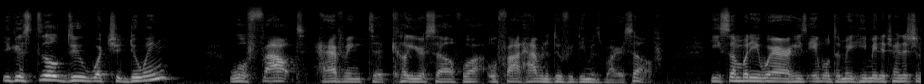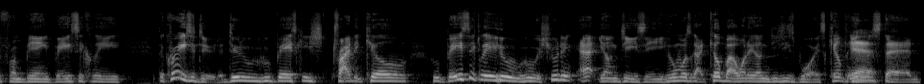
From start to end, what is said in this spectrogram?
you can still do what you're doing without having to kill yourself, without having to do for demons by yourself. He's somebody where he's able to make he made a transition from being basically the crazy dude, the dude who basically tried to kill, who basically who who was shooting at Young Jeezy, who almost got killed by one of Young Jeezy's boys, killed him Yeah. instead.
